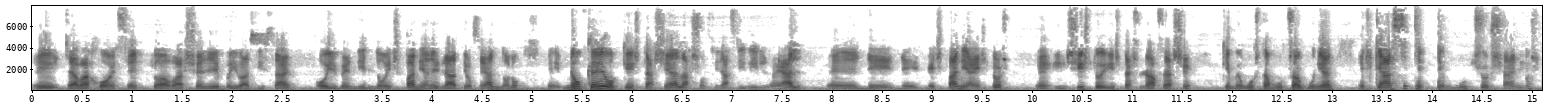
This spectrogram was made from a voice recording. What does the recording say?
eh, trabajo excepto a base de privatizar o ir vendiendo España, de la Oceano, ¿no? no creo que esta sea la sociedad civil real de, de, España. Estos, insisto, y esta es una frase que me gusta mucho acuñar, es que hace muchos años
